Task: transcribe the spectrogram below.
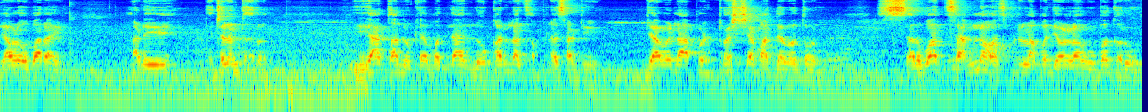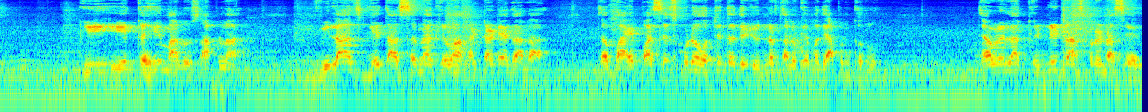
ज्यावेळेला उभा राहील. आणि त्याच्यानंतर या तालुक्यामधल्या लोकांना जपण्यासाठी ज्यावेळेला आपण ट्रस्टच्या माध्यमातून सर्वात चांगलं हॉस्पिटल आपण ज्यावेळेला उभं करू की एकही माणूस आपला विलास घेत असताना किंवा हार्ट अटॅक आला तर बायपासेस कुठे होते तर ते जुन्नर तालुक्यामध्ये आपण करू त्यावेळेला किडनी ट्रान्सप्लांट असेल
